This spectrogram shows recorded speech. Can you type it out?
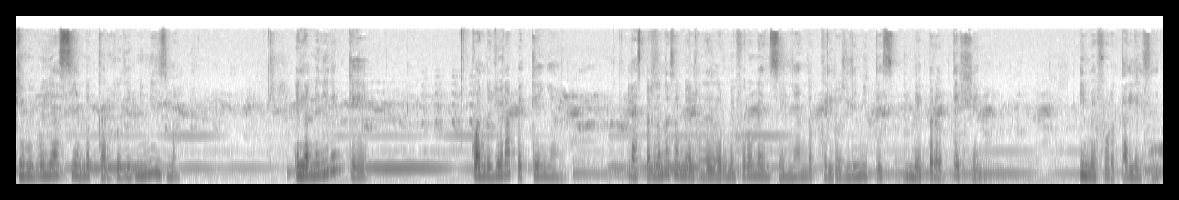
que me voy haciendo cargo de mí misma, en la medida en que cuando yo era pequeña, las personas a mi alrededor me fueron enseñando que los límites me protegen y me fortalecen,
